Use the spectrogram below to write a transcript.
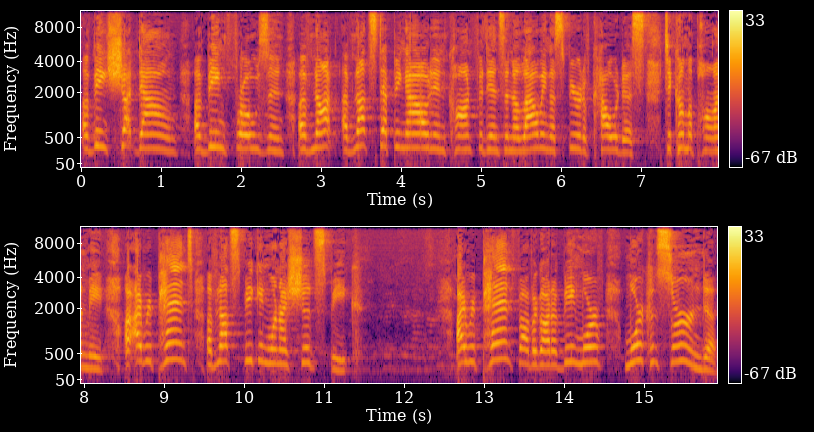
of being shut down, of being frozen, of not, of not stepping out in confidence and allowing a spirit of cowardice to come upon me. I, I repent of not speaking when I should speak. I repent, Father God, of being more, more concerned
